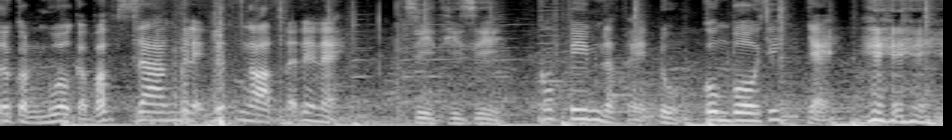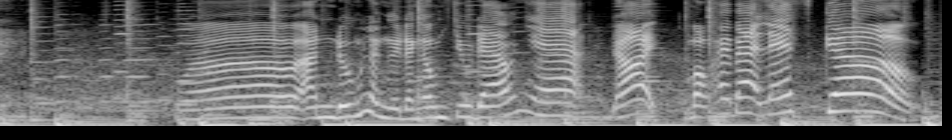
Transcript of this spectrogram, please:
Tôi còn mua cả bắp rang với lại nước ngọt nữa đây này. Gì thì gì, có phim là phải đủ combo chứ nhỉ? Wow anh đúng là người đàn ông chu đáo nha. Rồi một hai ba let's go.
